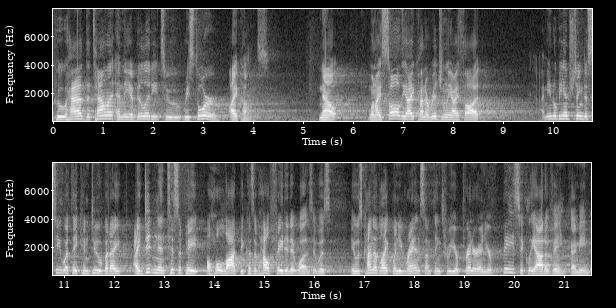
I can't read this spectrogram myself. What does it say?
who had the talent and the ability to restore icons. Now, when I saw the icon originally, I thought, I mean, it'll be interesting to see what they can do, but I, I didn't anticipate a whole lot because of how faded it was. It was it was kind of like when you ran something through your printer and you're basically out of ink. I mean,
